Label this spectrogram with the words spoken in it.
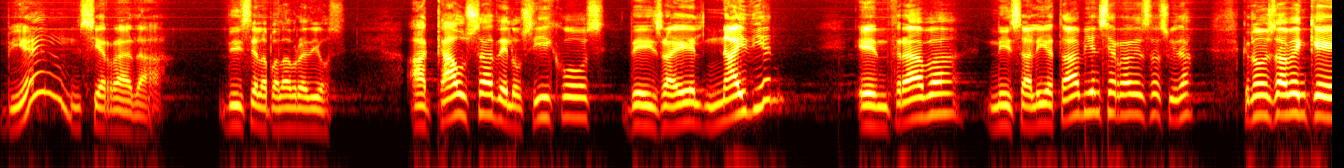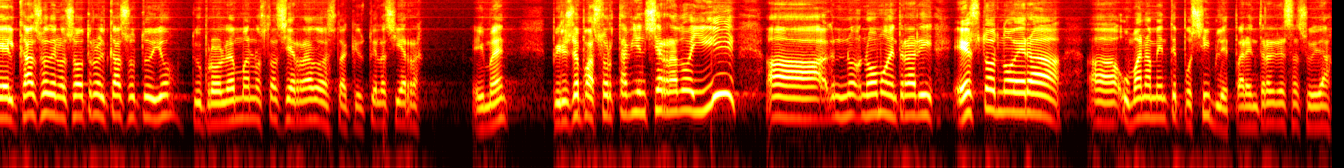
bien cerrada, dice la palabra de Dios. A causa de los hijos de Israel, nadie entraba ni salía. Estaba bien cerrada esa ciudad. Que no saben que el caso de nosotros, el caso tuyo, tu problema no está cerrado hasta que usted la cierra. Amén. Pero ese pastor está bien cerrado allí. Ah, no, vamos a entrar ahí. Esto no era ah, humanamente posible para entrar a esa ciudad.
